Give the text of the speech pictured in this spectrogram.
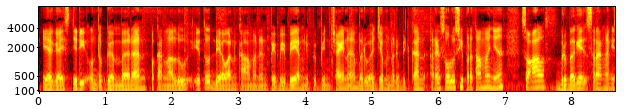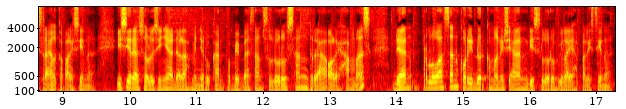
Ya guys, jadi untuk gambaran pekan lalu itu Dewan Keamanan PBB yang dipimpin China baru aja menerbitkan resolusi pertamanya soal berbagai serangan Israel ke Palestina. Isi resolusinya adalah menyerukan pembebasan seluruh sandera oleh Hamas dan perluasan koridor kemanusiaan di seluruh wilayah Palestina.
